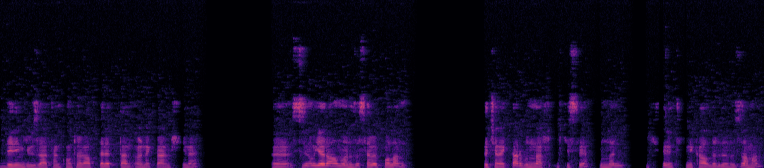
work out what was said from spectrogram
Dediğim gibi zaten Ctrl Alt Delete'den örnek vermiş yine. Ee, sizin uyarı almanıza sebep olan seçenekler bunlar. ikisi. Bunların ikisinin tikini kaldırdığınız zaman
